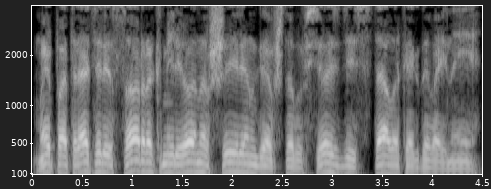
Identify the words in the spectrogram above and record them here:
«Мы потратили сорок миллионов шиллингов, чтобы все здесь стало как до войны.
